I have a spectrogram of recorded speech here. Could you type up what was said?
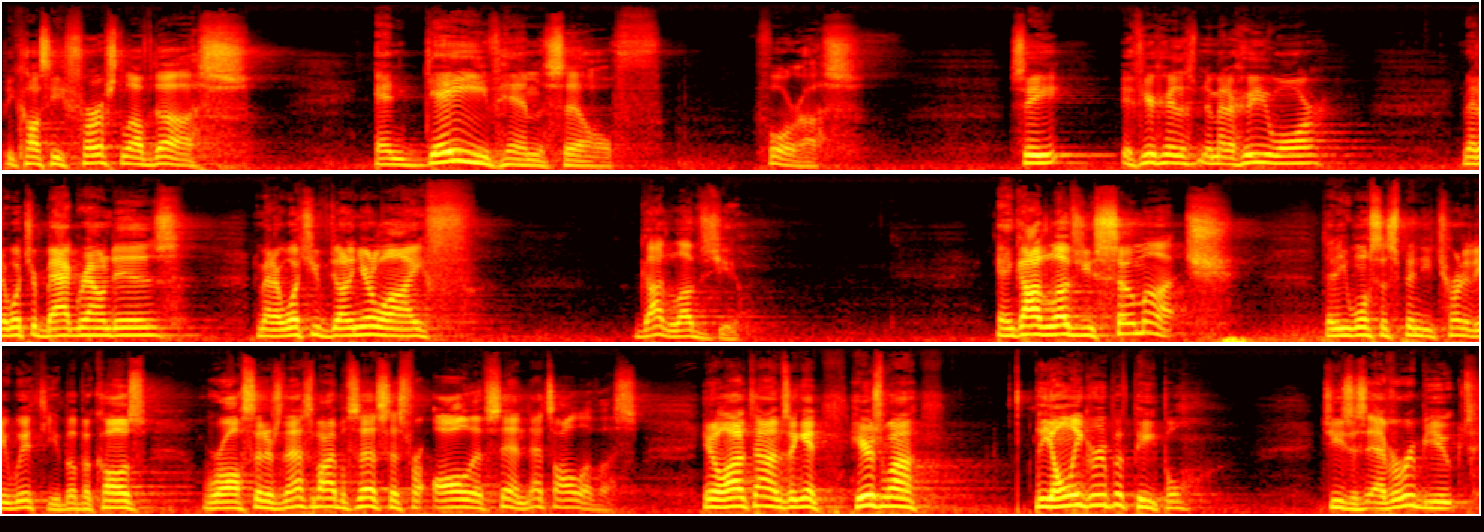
because He first loved us and gave Himself for us. See, if you're here, no matter who you are, no matter what your background is, no matter what you've done in your life, God loves you. And God loves you so much that He wants to spend eternity with you. But because we're all sinners, and that's the Bible says, says for all have sinned. That's all of us. You know, a lot of times, again, here's why the only group of people Jesus ever rebuked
